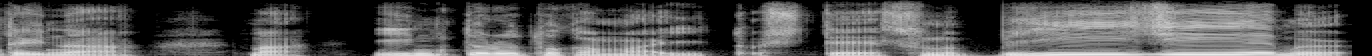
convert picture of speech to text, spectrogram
というのは、まあ、イントロとかまあいいとして、その BGM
